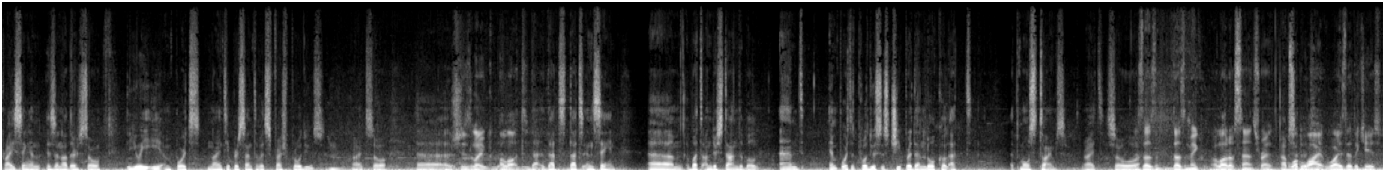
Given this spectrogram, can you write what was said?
pricing is another. So the UAE imports 90% of its fresh produce, mm. right? So uh, which is like a lot. That, that's that's insane. Um, but understandable. And imported produce is cheaper than local at at most times, right? So This doesn't doesn't make a lot of sense, right? Absolutely. Why why is that the case?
